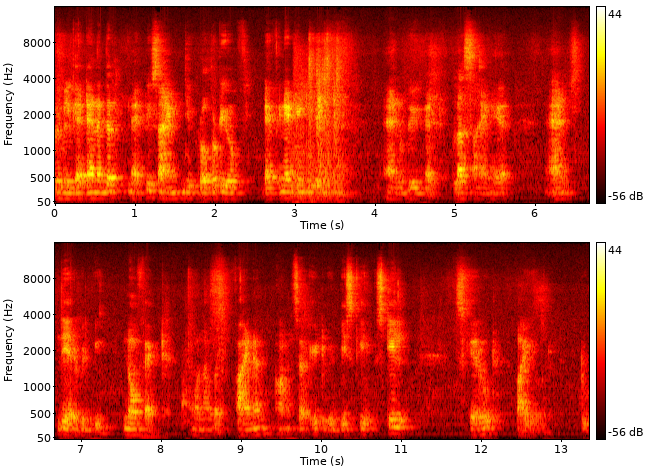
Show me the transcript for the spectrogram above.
we will get another negative sign the property of definite integration and we get plus sign here and there will be no effect on our final answer it will be still square root pi over 2.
